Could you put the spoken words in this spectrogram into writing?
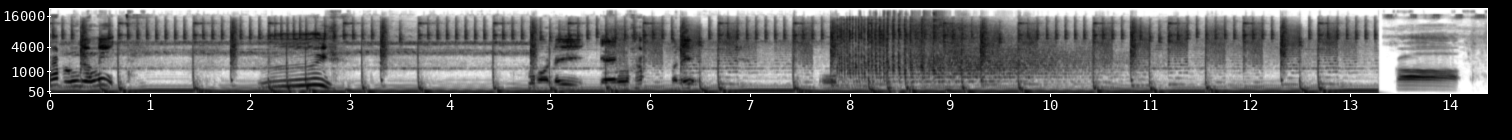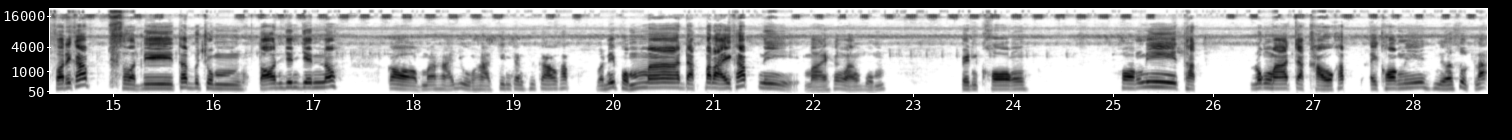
ครับลุงเหลืองนี่เอ้ยพอได้แกงแล้วครับวันนี้โอ้ก็สวัสดีครับ สวัสดีท่านผู้ชมตอนเย็นๆเนาะก็มาหาอยู่หากินกันคือเก่าครับ วันนี้ผมมาดักปลาไหลครับ นี่หมายข้างหลังผม เป็นคลองคลองนี่ถัดลงมาจากเขาครับ ไอคลองนี้เหนือสุดละ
